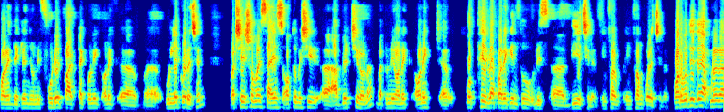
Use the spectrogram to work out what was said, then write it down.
পরে দেখলেন যে উনি ফুডের পার্টটাকে অনেক অনেক উল্লেখ করেছেন। বাট সেই সময় সায়েন্স অত বেশি আপডেট ছিল না বাট উনি অনেক অনেক তথ্যের ব্যাপারে কিন্তু দিয়েছিলেন ইনফর্ম করেছিলেন। পরবর্তীতে আপনারা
